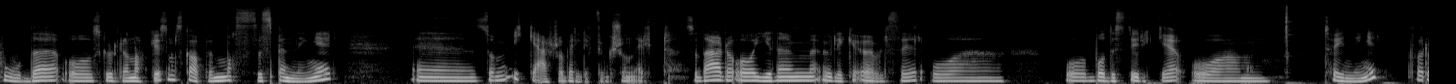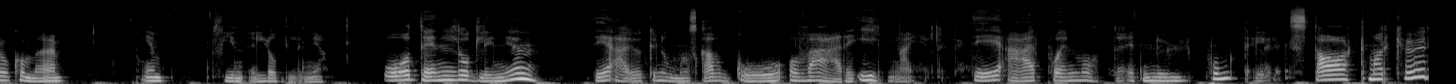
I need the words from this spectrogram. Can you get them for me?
hodet og skuldre og nakke, som skaper masse spenninger eh, som ikke er så veldig funksjonelt. Så da er det å gi dem ulike øvelser og, og både styrke og um, tøyninger for å komme i en fin loddlinje. Og den loddlinjen, det er jo ikke noe man skal gå og være i. Nei, helt riktig. Det er på en måte et nullpunkt eller et startmarkør,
